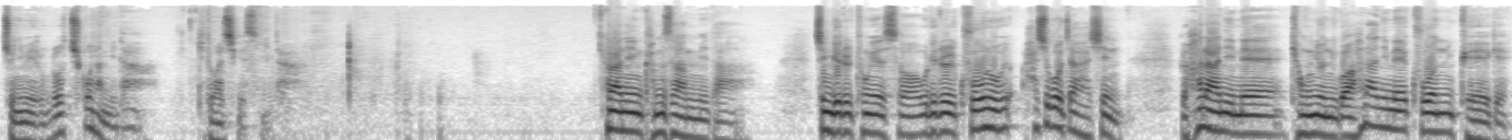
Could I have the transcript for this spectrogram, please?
주님의 이름으로 축원합니다. 기도하시겠습니다. 하나님 감사합니다. 징계를 통해서 우리를 구원하시고자 하신 그 하나님의 경륜과 하나님의 구원 계획에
